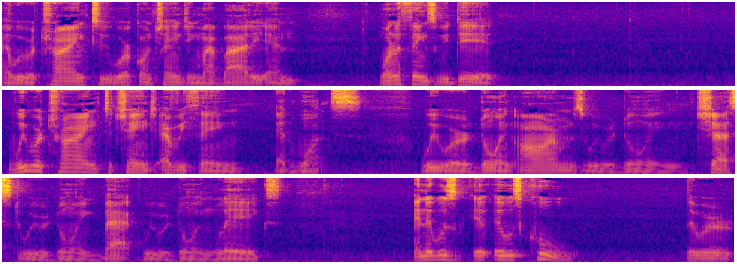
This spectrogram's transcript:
and we were trying to work on changing my body. And one of the things we did, we were trying to change everything at once. We were doing arms, we were doing chest, we were doing back, we were doing legs. And it was it, it was cool. There were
